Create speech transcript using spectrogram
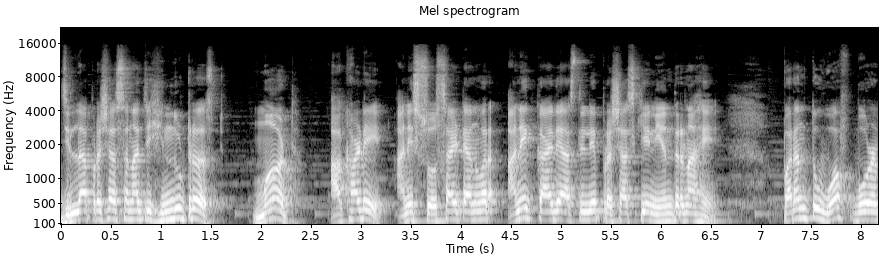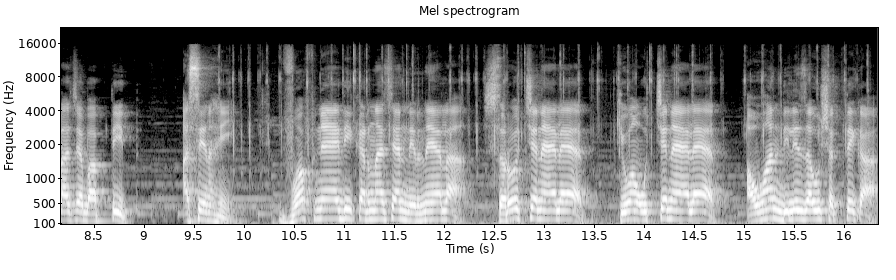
जिल्हा प्रशासनाचे हिंदू ट्रस्ट मठ आखाडे आणि सोसायट्यांवर अनेक कायदे असलेले प्रशासकीय नियंत्रण आहे परंतु वफ बोर्डाच्या बाबतीत असे नाही. वफ न्यायाधिकरणाच्या निर्णयाला सर्वोच्च न्यायालयात किंवा उच्च न्यायालयात आव्हान दिले जाऊ शकते का?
